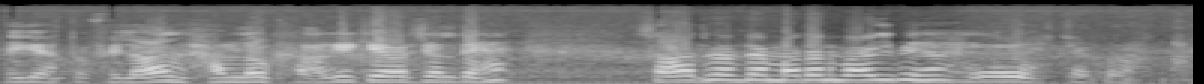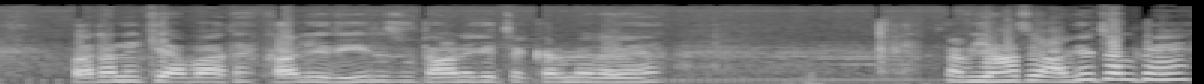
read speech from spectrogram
ठीक है तो फ़िलहाल हम लोग आगे की ओर चलते हैं। साथ में अपने मदन भाई भी हैं। चक्कर पता नहीं क्या बात है, खाली रील्स उठाने के चक्कर में रहे हैं। अब यहाँ से आगे चलते हैं,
